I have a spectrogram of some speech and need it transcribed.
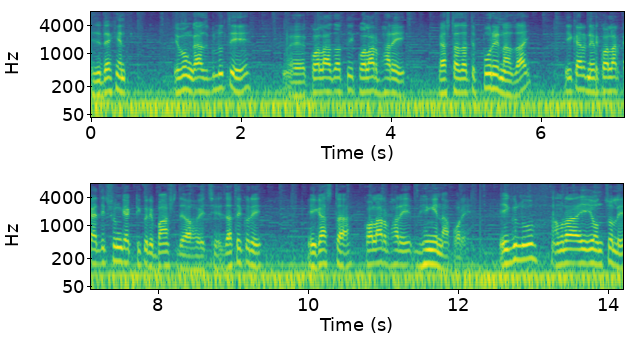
এই যে দেখেন এবং গাছগুলোতে কলা যাতে কলার ভারে গাছটা যাতে পড়ে না যায় এই কারণে কলার কাদির সঙ্গে একটি করে বাঁশ দেওয়া হয়েছে যাতে করে এই গাছটা কলার ভারে ভেঙে না পড়ে। এগুলো আমরা এই অঞ্চলে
